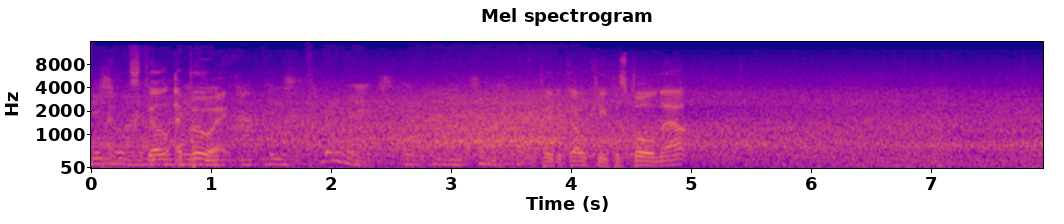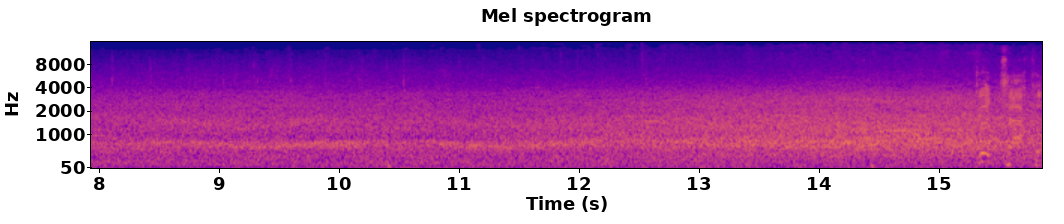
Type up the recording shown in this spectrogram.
And still Eboué. Be the goalkeeper's ball now. Good tackle.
